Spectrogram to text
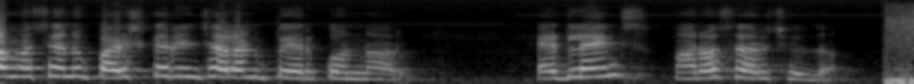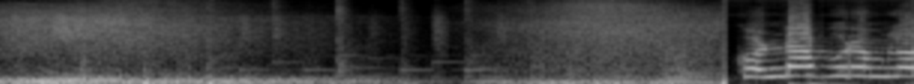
సమస్యను పరిష్కరించాలని పేర్కొన్నారు. హెడ్లైన్స్ మరోసారి చూద్దాం. కొండాపురంలో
